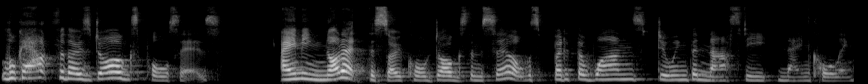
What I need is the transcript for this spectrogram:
Look out for those dogs, Paul says, aiming not at the so called dogs themselves, but at the ones doing the nasty name calling.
